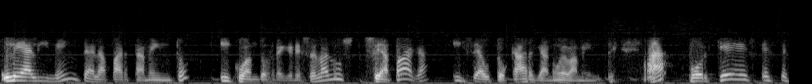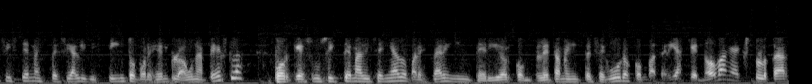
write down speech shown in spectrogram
Le alimenta el apartamento y cuando regrese la luz se apaga y se autocarga nuevamente. ¿Ah? ¿Por qué es este sistema especial y distinto, por ejemplo, a una Tesla? Porque es un sistema diseñado para estar en interior completamente seguro, con baterías que no van a explotar,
